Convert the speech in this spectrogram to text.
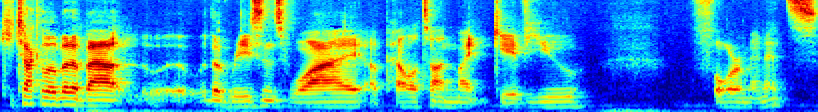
Can you talk a little bit about the reasons why a peloton might give you four minutes?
